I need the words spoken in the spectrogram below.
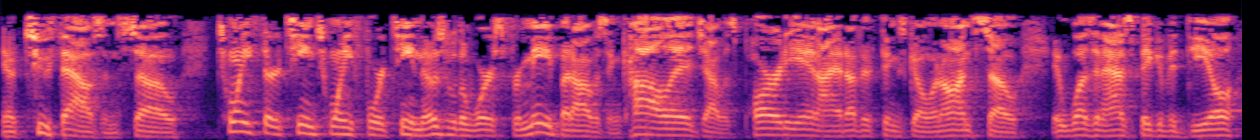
you know 2000. So 2013, 2014, those were the worst for me. But I was in college, I was partying, I had other things going on, so it wasn't as big of a deal.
